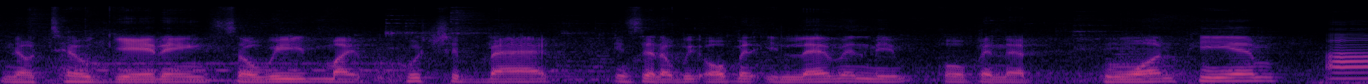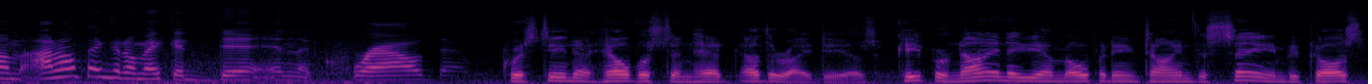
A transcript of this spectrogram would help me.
you know, tailgating. So we might push it back. Instead of we open 11, we open at 1 p.m. Um, I don't think it'll make a dent in the crowd. Christina Helveston had other ideas. Keep her 9 a.m. opening time the same because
